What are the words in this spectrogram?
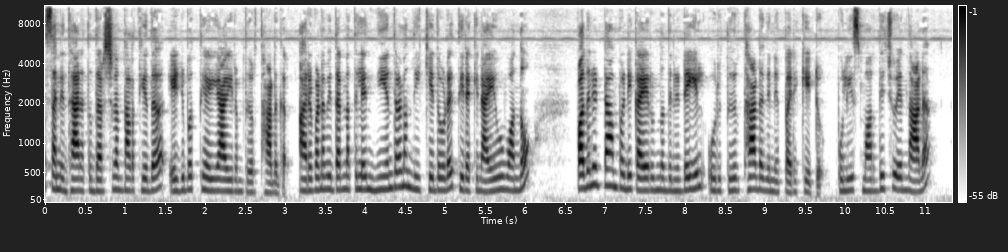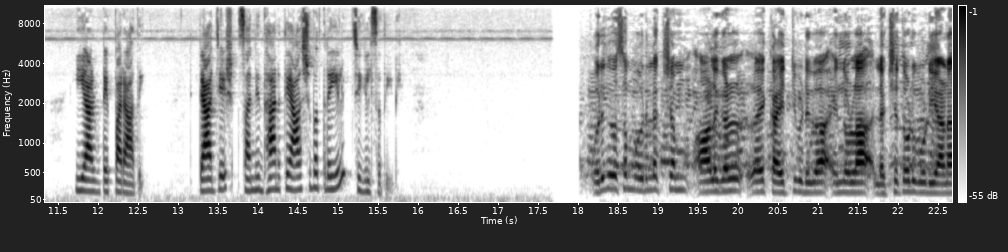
സന്നിധാനത്ത് ദർശനം നടത്തിയത് എഴുപത്തി അയ്യായിരം തീർത്ഥാടകർ. അരവണ വിതരണത്തിലെ നിയന്ത്രണം നീക്കിയതോടെ തിരക്കിന് അയവ് വന്നു. പതിനെട്ടാം പടി കയറുന്നതിനിടയിൽ ഒരു തീർത്ഥാടകന് പരിക്കേറ്റു. പോലീസ് മർദ്ദിച്ചു എന്നാണ് ഇയാളുടെ പരാതി. രാജേഷ് സന്നിധാനത്തെ ആശുപത്രിയിൽ ചികിത്സ തേടി. ഒരു ദിവസം ഒരു ലക്ഷം ആളുകളെ കയറ്റിവിടുക എന്നുള്ള ലക്ഷ്യത്തോടു കൂടിയാണ്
